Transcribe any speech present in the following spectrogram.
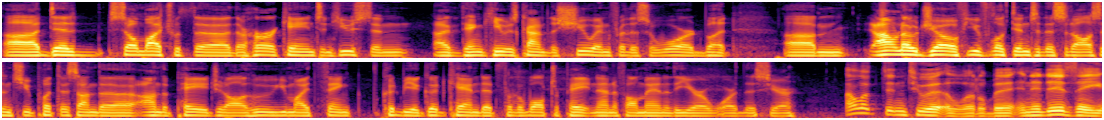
uh, did so much with the the Hurricanes in Houston, I think he was kind of the shoe in for this award. But um, I don't know, Joe, if you've looked into this at all since you put this on the on the page at all, who you might think could be a good candidate for the Walter Payton NFL Man of the Year award this year. I looked into it a little bit, and it is a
